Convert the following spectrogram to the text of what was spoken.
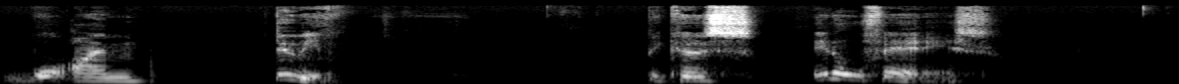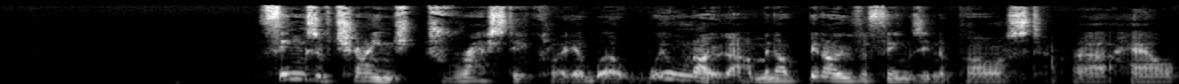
what I'm doing because, in all fairness, things have changed drastically. And well, we all know that. I mean, I've been over things in the past, uh, how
